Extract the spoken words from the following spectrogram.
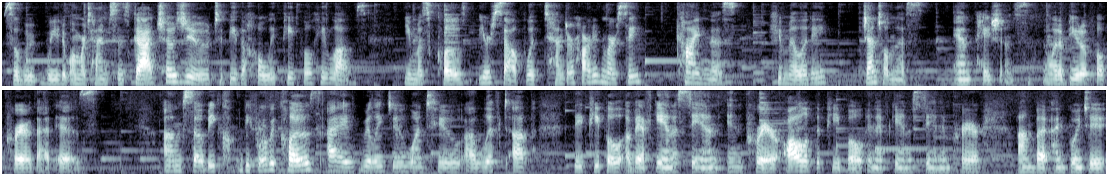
so we read it one more time since God chose you to be the holy people he loves you must clothe yourself with tender-hearted mercy kindness humility gentleness and patience. And what a beautiful prayer that is. Um, so, be- before we close, I really do want to uh, lift up the people of Afghanistan in prayer, all of the people in Afghanistan in prayer. Um, but I'm going to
